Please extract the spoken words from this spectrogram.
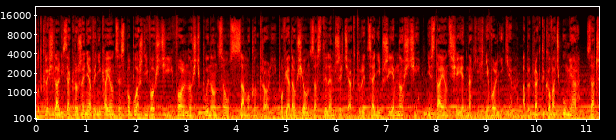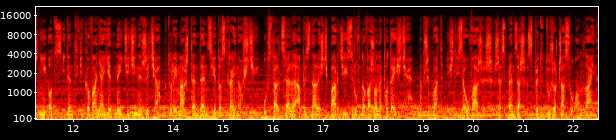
podkreślali zagrożenia wynikające z pobłażliwości i wolność płynącą z samokontroli. Powiadał się on za stylem życia, który ceni przyjemności, nie stając się jednak ich niewolnikiem. Aby praktykować umiar, zacznij od zidentyfikowania jednej dziedziny życia, której masz tendencję do skrajności. Ustal cele, aby znaleźć bardziej zrównoważone podejście. Na przykład, jeśli zauważysz, że spędzasz zbyt dużo czasu online,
